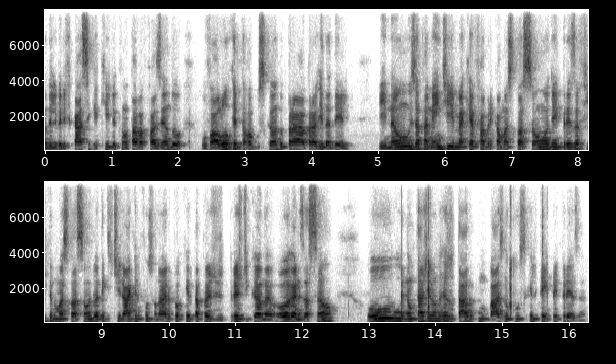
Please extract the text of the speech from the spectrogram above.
quando ele verificasse que aquilo que não estava fazendo o valor que ele estava buscando para a vida dele. E não exatamente quer fabricar uma situação onde a empresa fica numa situação onde vai ter que tirar aquele funcionário porque está prejudicando a organização ou não está gerando resultado com base no custo que ele tem para a empresa.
